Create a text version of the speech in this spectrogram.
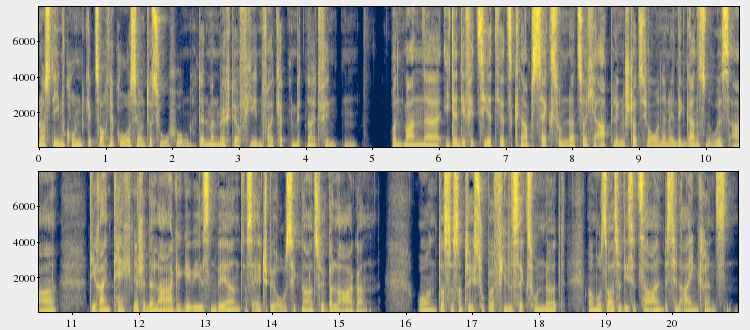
Und aus dem Grund gibt es auch eine große Untersuchung, denn man möchte auf jeden Fall Captain Midnight finden. Und man äh, identifiziert jetzt knapp 600 solche Uplink-Stationen in den ganzen USA, die rein technisch in der Lage gewesen wären, das HBO-Signal zu überlagern. Und das ist natürlich super viel, 600. Man muss also diese Zahlen ein bisschen eingrenzen.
